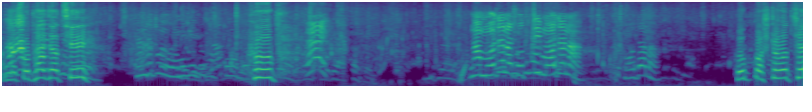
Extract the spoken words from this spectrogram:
আমরা কোথায় যাচ্ছি? খুব। না মজা না সত্যি মজা না। মজা না। খুব কষ্ট হচ্ছে।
